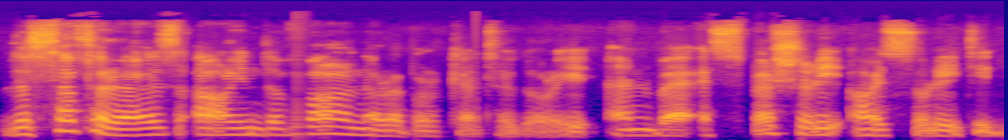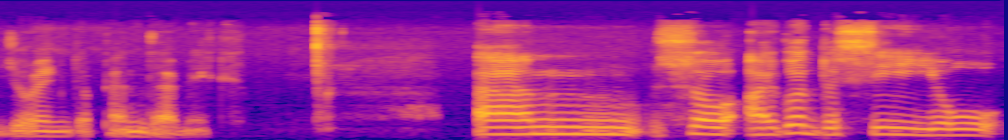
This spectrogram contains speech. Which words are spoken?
the sufferers are in the vulnerable category and were especially isolated during the pandemic. Um, so I got the CEO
